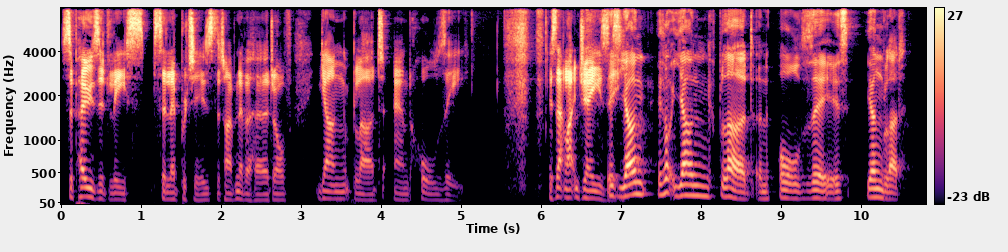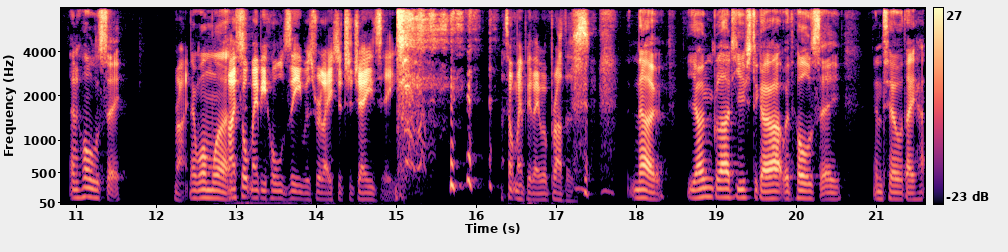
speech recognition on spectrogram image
supposedly celebrities that I've never heard of Yungblud and Halsey. Is that like Jay Z? It's young. It's not young blood and Halsey. It's young blood and Halsey. Right. They're one word. I thought maybe Halsey was related to Jay Z. I thought maybe they were brothers. No, Yungblud used to go out with Halsey until they ha-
